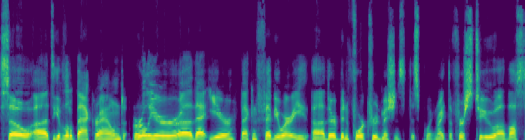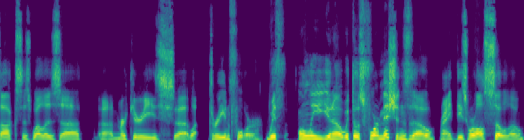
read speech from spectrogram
So, uh, to give a little background, earlier uh, that year, back in February, uh, there had been four crewed missions at this point, right? The first two uh, Vostoks, as well as uh, uh, Mercury's uh, what three and four. With only you know with those four missions though, right? These were all solo,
